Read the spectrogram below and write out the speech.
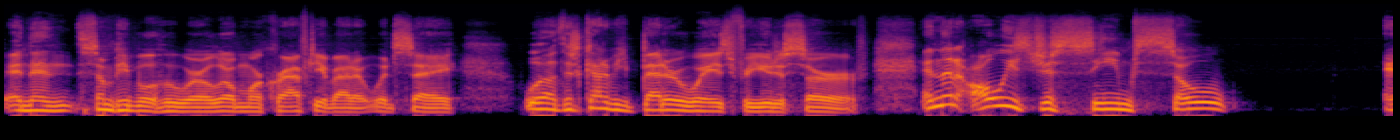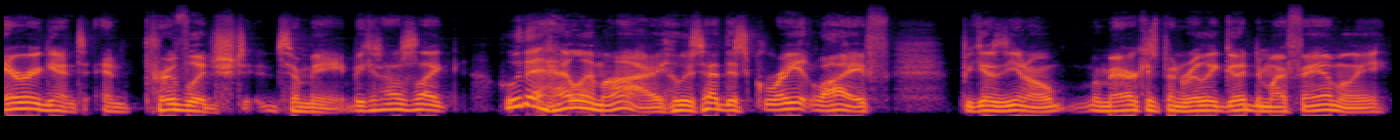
And then some people who were a little more crafty about it would say, well, there's got to be better ways for you to serve. And that always just seemed so arrogant and privileged to me because I was like, who the hell am I who has had this great life because, you know, America's been really good to my family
